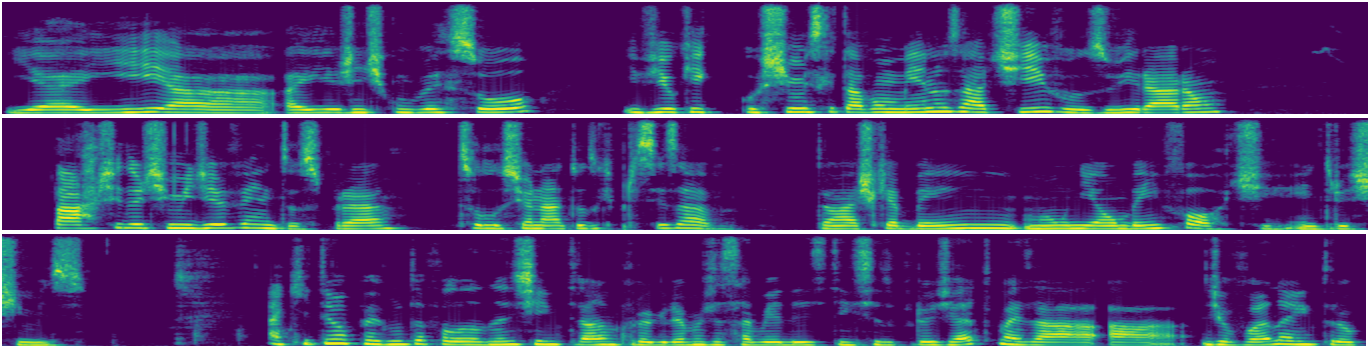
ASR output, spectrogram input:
E aí a, aí a gente conversou e viu que os times que estavam menos ativos viraram parte do time de eventos para solucionar tudo que precisava. Então acho que é bem uma união bem forte entre os times. Aqui tem uma pergunta falando, antes de entrar no programa, já sabia da existência do projeto, mas a, a Giovana entrou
